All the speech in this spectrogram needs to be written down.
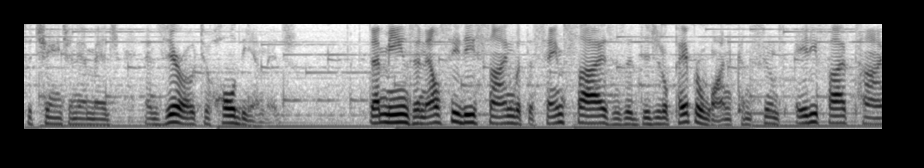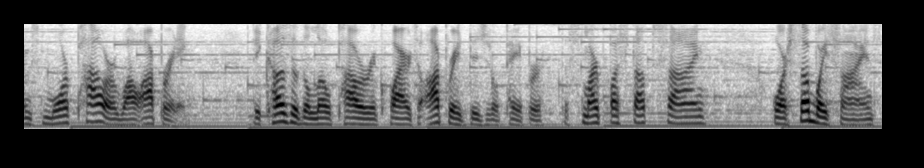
to change an image and zero to hold the image. That means an LCD sign with the same size as a digital paper one consumes 85 times more power while operating. Because of the low power required to operate digital paper, the Smart Bus Stop sign or subway signs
